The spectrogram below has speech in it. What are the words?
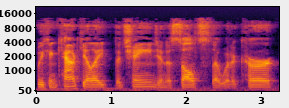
We can calculate the change in assaults that would occur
